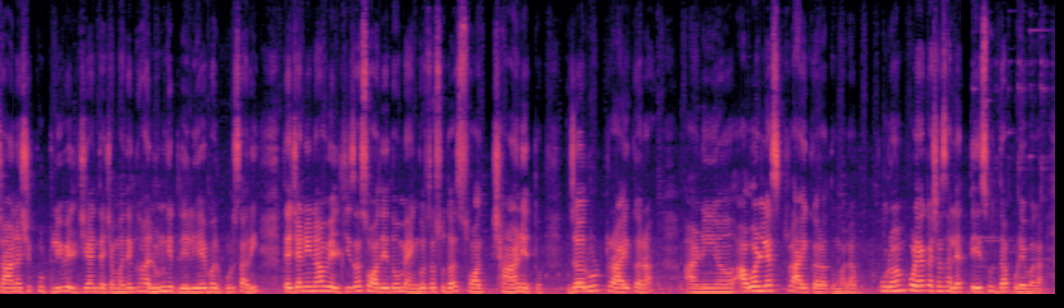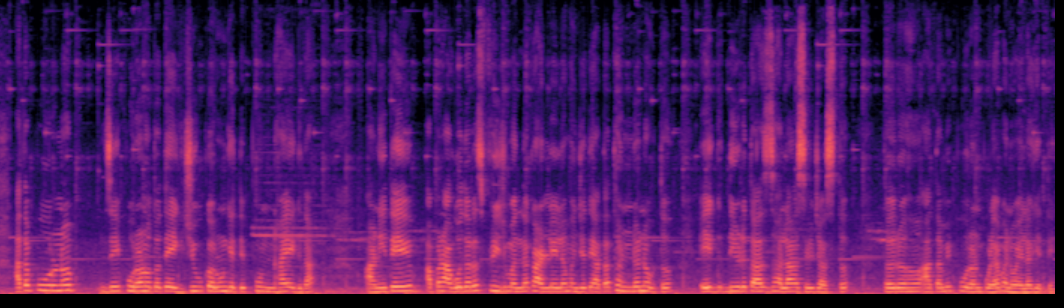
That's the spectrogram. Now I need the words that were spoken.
छान अशी कुठली वेलची आणि त्याच्यामध्ये घालून घेतलेली आहे भरपूर सारी. त्याच्याने ना वेलचीचा स्वाद येतो मँगोचा सुद्धा स्वाद छान येतो. जरूर ट्राय करा आणि आवडल्यास ट्राय करा तुम्हाला. पुरणपोळ्या कशा झाल्या ते सुद्धा पुढे बघा. आता पूर्ण जे पुरण होतं ते एकजीव करून घेते पुन्हा एकदा. आणि ते आपण अगोदरच फ्रीजमधनं काढलेलं म्हणजे ते आता थंड नव्हतं. एक दीड तास झाला असेल जास्त. तर आता मी पुरणपोळ्या बनवायला घेते.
